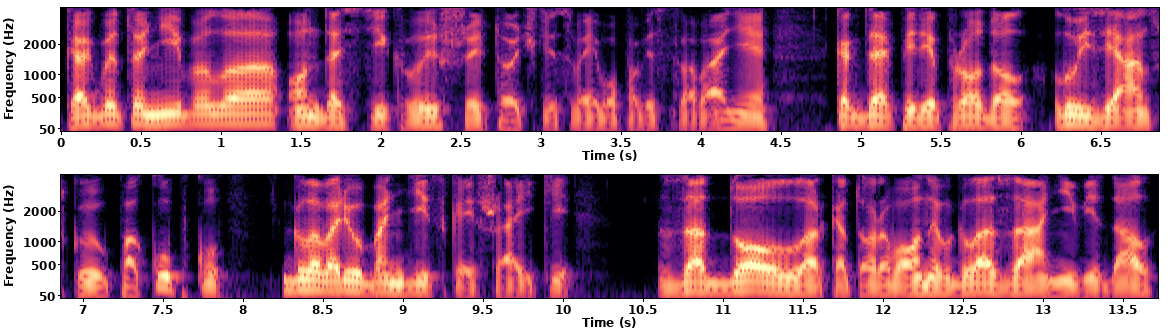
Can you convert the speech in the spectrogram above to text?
Как бы то ни было, он достиг высшей точки своего повествования, когда перепродал луизианскую покупку главарю бандитской шайки за доллар, которого он и в глаза не видал.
